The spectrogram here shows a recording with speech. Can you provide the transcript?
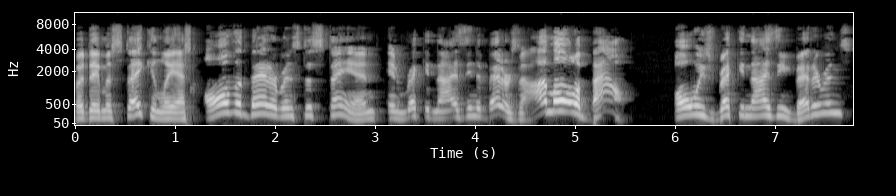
but they mistakenly asked all the veterans to stand in recognizing the veterans. Now, I'm all about always recognizing veterans,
